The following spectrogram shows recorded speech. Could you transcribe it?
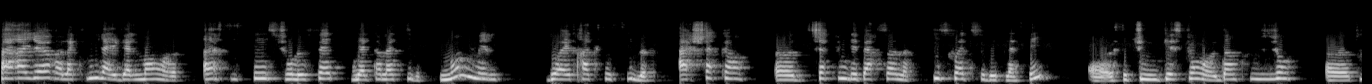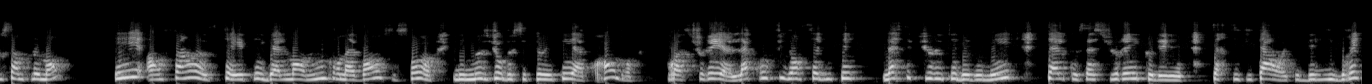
Par ailleurs, la CNIL a également euh, insisté sur le fait qu'une alternative non numérique doit être accessible à chacun, euh, chacune des personnes qui souhaitent se déplacer. Euh, c'est une question euh, d'inclusion euh, tout simplement. Et enfin, ce qui a été également mis en avant, ce sont les mesures de sécurité à prendre pour assurer la confidentialité, la sécurité des données, telles que s'assurer que les certificats ont été délivrés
